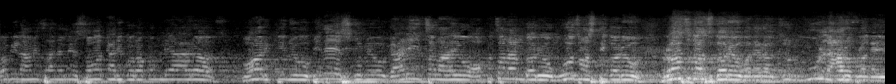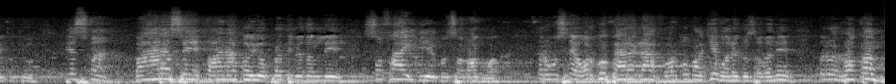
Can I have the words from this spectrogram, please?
रवि लामिछानेले सहकारीको रकम ल्याएर घर किन्यो विदेश घुम्यो गाडी चलायो अपचलन गर्यो मोज मस्ती गर्यो रजगज गर्यो भनेर जुन मूल आरोप लगाइएको थियो त्यसमा बाह्र सय पानाको यो प्रतिवेदनले सफाइ दिएको छ लगभग। तर उसले अर्को प्याराग्राफ अर्कोमा के भनेको छ भने तर रकम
